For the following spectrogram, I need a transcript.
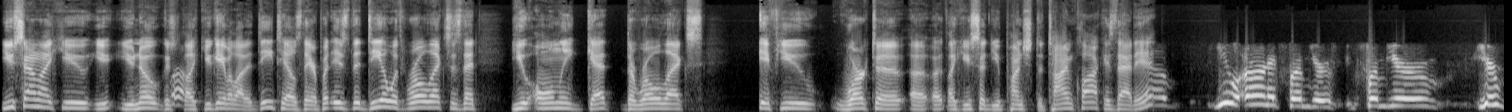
you sound like you you you know cause like you gave a lot of details there, but is the deal with Rolex is that you only get the Rolex if you worked a, a, a like you said you punched the time clock, is that it? you earn it from your from your your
